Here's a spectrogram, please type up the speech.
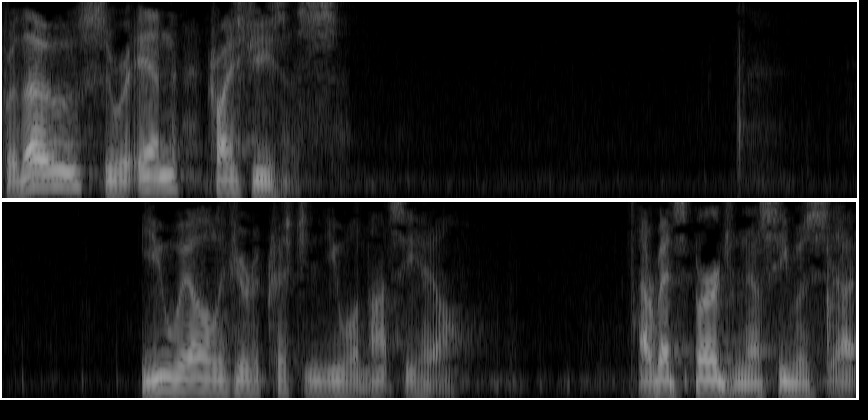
for those who are in Christ Jesus. You will, if you're a Christian, you will not see hell. I read Spurgeon this. He was uh,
